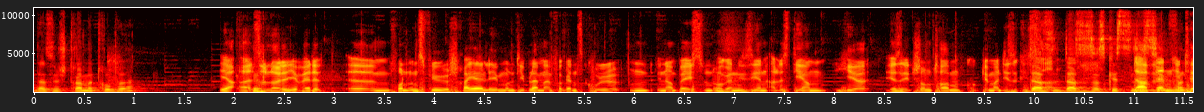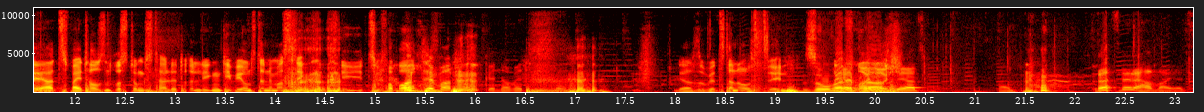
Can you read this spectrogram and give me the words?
Das ist eine stramme Truppe. Ja, also Leute, ihr werdet ähm, von uns viel Geschrei erleben und die bleiben einfach ganz cool und in der Base und organisieren alles. Die haben hier, ihr seht schon, Tom, guckt dir mal diese Kiste Das, an. das ist das Da Kistensystem werden hinterher denen. 2000 Rüstungsteile drin liegen, die wir uns dann immer snacken, um die zu Und verbrauchen. immer drucken damit. Ja, so wird's dann aussehen. So war der Plan. Das wäre der Hammer jetzt.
